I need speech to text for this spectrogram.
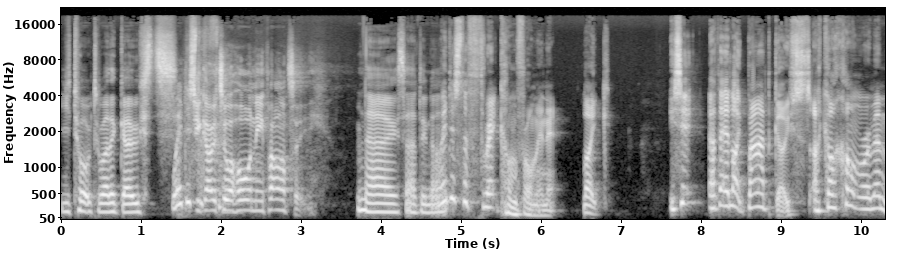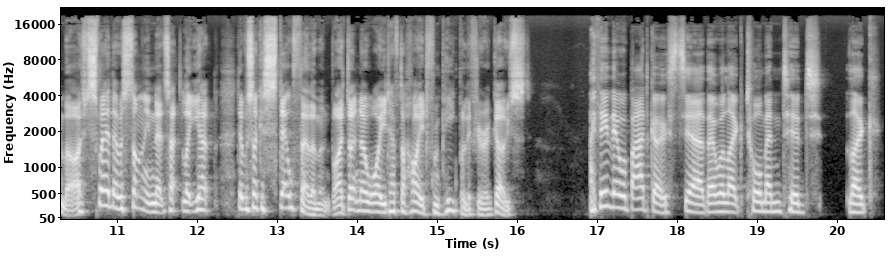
you talk to other ghosts. Where does Did you the go to a horny party? No, sadly not. Where does the threat come from in it? Like, is it are there like bad ghosts? I, I can't remember. I swear there was something that's uh, like you had, there was like a stealth element, but I don't know why you'd have to hide from people if you're a ghost. I think they were bad ghosts. Yeah, they were like tormented, like i-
